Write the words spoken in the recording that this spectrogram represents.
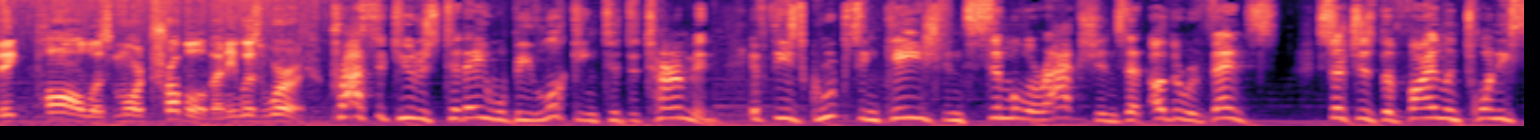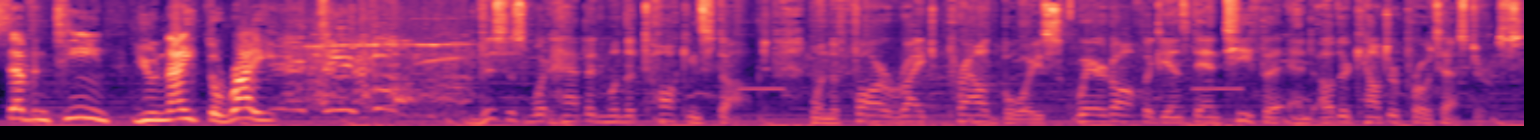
Big Paul was more trouble than he was worth. Prosecutors today will be looking to determine if these groups engaged in similar actions at other events, such as the violent 2017 Unite the Right. This is what happened when the talking stopped, when the far right Proud Boys squared off against Antifa and other counter protesters.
